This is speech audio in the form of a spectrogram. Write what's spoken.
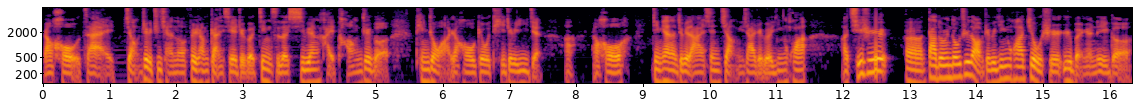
然后在讲这个之前呢，非常感谢这个镜子的西边海棠这个听众啊，然后给我提这个意见啊。然后今天呢，就给大家先讲一下这个樱花啊，其实。呃，大多人都知道这个樱花就是日本人的一个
